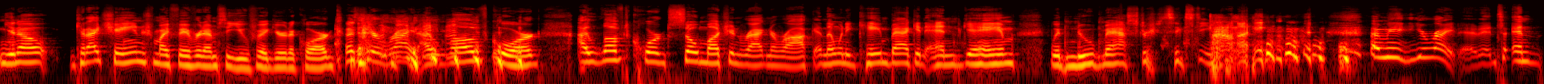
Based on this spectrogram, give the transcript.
You know, can I change my favorite MCU figure to Korg? Because you're right. I love Korg. I loved Korg so much in Ragnarok, and then when he came back in Endgame with Noob Master 69. I mean, you're right. It's, and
